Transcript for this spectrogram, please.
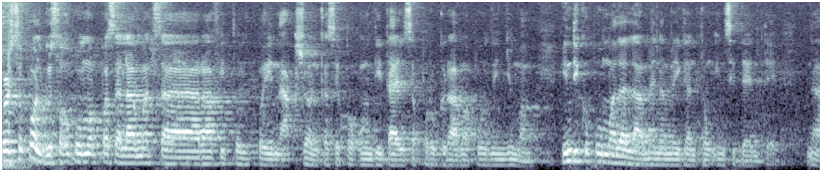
First of all, gusto ko po magpasalamat sa Rafi Tulfo in Action kasi po kung di dahil sa programa po ninyo ma'am, hindi ko po malalaman na may gantong insidente, na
